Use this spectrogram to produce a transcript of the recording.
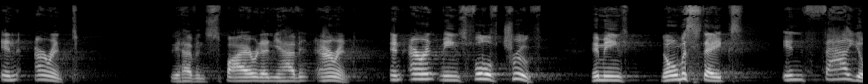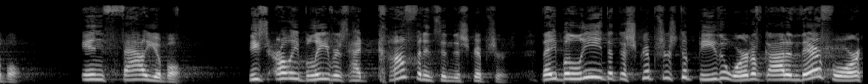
inerrant. So you have inspired and you have inerrant. Inerrant means full of truth. It means no mistakes, infallible. Infallible. These early believers had confidence in the scriptures. They believed that the scriptures to be the word of God and therefore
